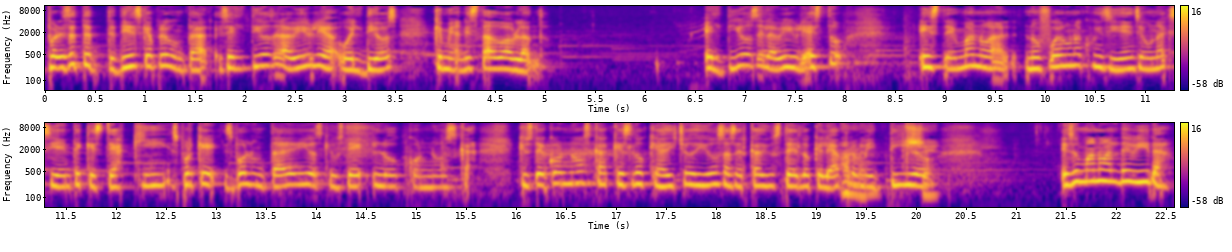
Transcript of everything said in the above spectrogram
por eso te, te tienes que preguntar, ¿es el Dios de la Biblia o el Dios que me han estado hablando? El Dios de la Biblia. Esto, este manual no fue una coincidencia, un accidente que esté aquí. Es porque es voluntad de Dios que usted lo conozca, que usted conozca qué es lo que ha dicho Dios acerca de usted, lo que le ha prometido. Es un manual de vida.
